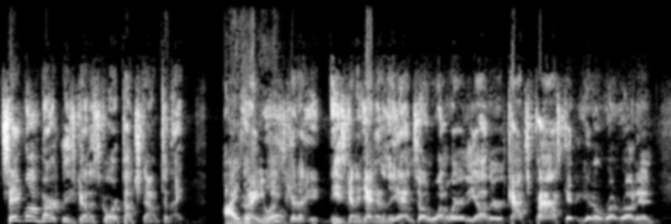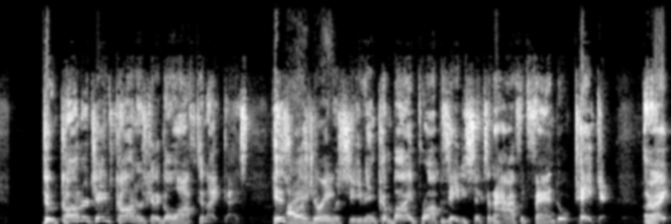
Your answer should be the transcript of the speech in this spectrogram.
Saquon Barkley's going to score a touchdown tonight. I think right? he will. He's gonna he's gonna get into the end zone one way or the other, catch a pass, get you know run run in. Dude, Conner James Conner is going to go off tonight, guys. His I rushing agree. and receiving combined prop is 86 and a half at FanDuel. Take it. All right.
